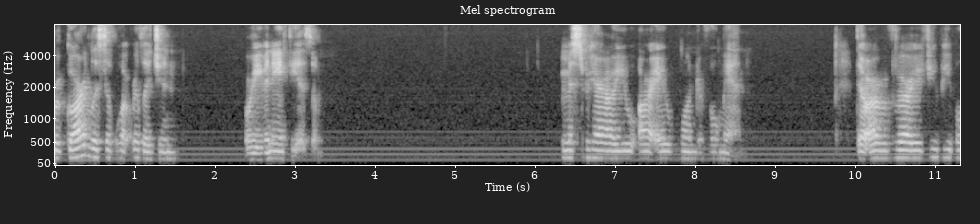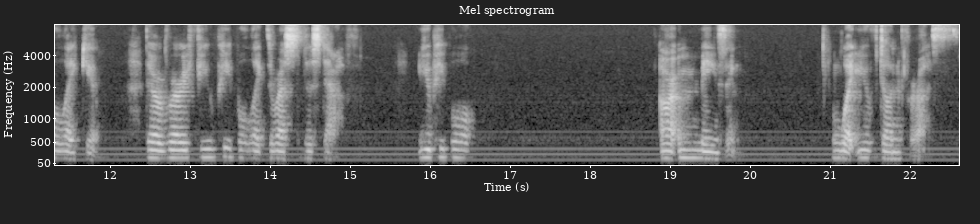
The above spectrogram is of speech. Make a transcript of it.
regardless of what religion or even atheism. Mr. Picaro, you are a wonderful man. There are very few people like you. There are very few people like the rest of the staff. You people are amazing. What you've done for us.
